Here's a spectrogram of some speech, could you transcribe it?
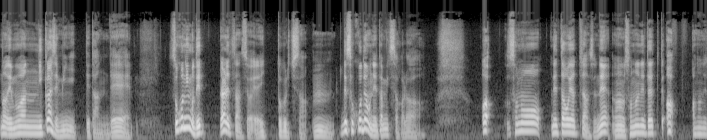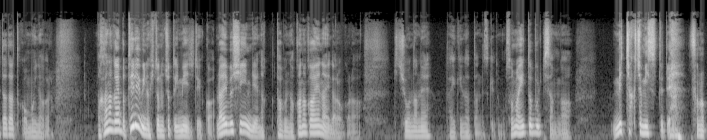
の M12 回戦見に行ってたんで、そこにも出られてたんですよ。エイトブリッジさん。うん。で、そこでもネタ見てたから、そのネタをやってたんですよね。うん、そのネタやってて、あ、あのネタだとか思いながら。なかなかやっぱテレビの人のちょっとイメージというか、ライブシーンでな、多分なかなか会えないだろうから、貴重なね、体験だったんですけども、そのエイトブリッジさんが、めちゃくちゃミスってて、その、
